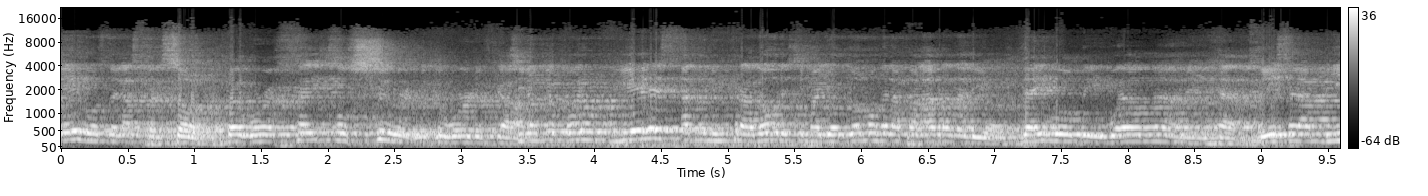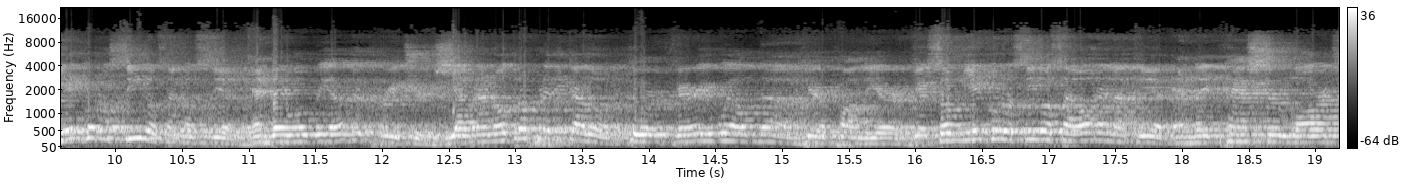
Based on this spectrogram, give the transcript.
egos de las personas, but were a faithful steward with the Word of sino God. que fueron fieles administradores y mayordomos de la palabra de Dios. They will be well known in heaven. Y serán bien conocidos en los cielos. And there will be other preachers Y habrán otros predicadores who are very well known here upon the earth. que son bien conocidos ahora en la tierra And they pastor large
